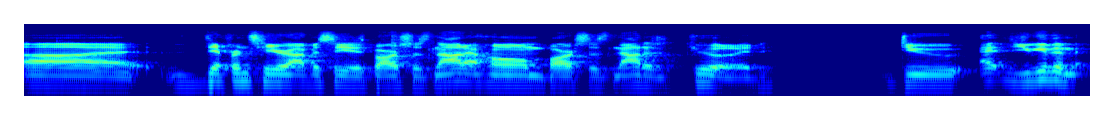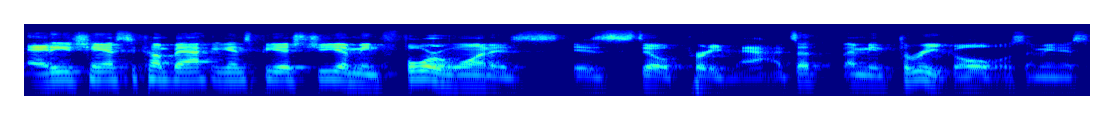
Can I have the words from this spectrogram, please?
uh difference here obviously is barca's not at home barca's not as good do you give them any chance to come back against PSG? I mean, four one is is still pretty mad. It's a, I mean, three goals. I mean, it's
